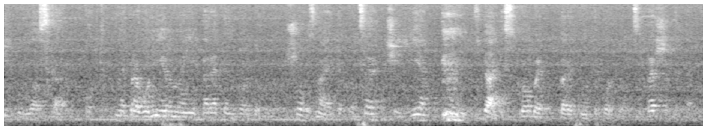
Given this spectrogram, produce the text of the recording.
Скажіть, будь ласка, от неправомірний перетин кордону. Що ви знаєте про це? Чи є вдалі спроби перетнути кордон? Це перше питання.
